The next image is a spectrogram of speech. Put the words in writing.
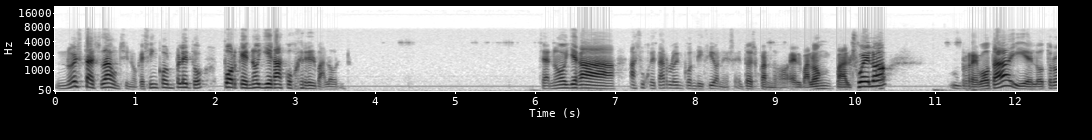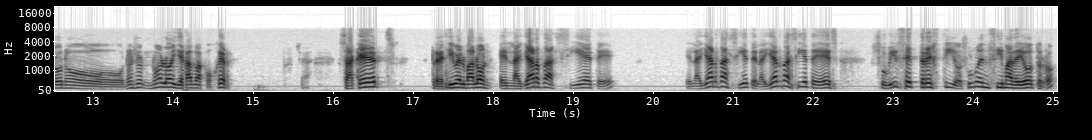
no es touchdown, sino que es incompleto porque no llega a coger el balón. O sea, no llega a sujetarlo en condiciones. Entonces, cuando el balón va al suelo, rebota y el otro no, no, lo ha llegado a coger. O sea, Sackers recibe el balón en la yarda 7. En la yarda 7. La yarda 7 es subirse tres tíos uno encima de otro.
